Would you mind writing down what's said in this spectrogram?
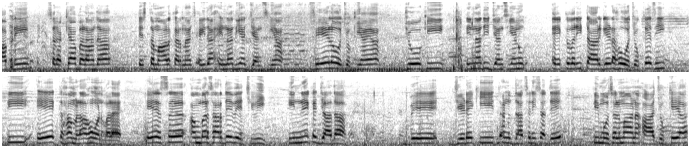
ਆਪਣੀ ਸੁਰੱਖਿਆ ਬਲਾਂ ਦਾ ਇਸਤੇਮਾਲ ਕਰਨਾ ਚਾਹੀਦਾ। ਇਹਨਾਂ ਦੀਆਂ ਏਜੰਸੀਆਂ ਫੇਲ ਹੋ ਚੁੱਕੀਆਂ ਆ, ਜੋ ਕਿ ਇਹਨਾਂ ਦੀ ਏਜੰਸੀਆਂ ਨੂੰ ਇੱਕ ਵਾਰੀ ਟਾਰਗੇਟ ਹੋ ਚੁੱਕੇ ਸੀ ਵੀ ਇਹ ਇੱਕ ਹਮਲਾ ਹੋਣ ਵਾਲਾ ਹੈ। ਇਸ ਅੰਮ੍ਰਿਤਸਰ ਦੇ ਵਿੱਚ ਵੀ ਇੰਨੇ ਕੁ ਜ਼ਿਆਦਾ ਬੇ, ਜਿਹੜੇ ਕਿ ਤੁਹਾਨੂੰ ਦੱਸ ਨਹੀਂ ਸਕਦੇ ਵੀ ਮੁਸਲਮਾਨ ਆ ਚੁੱਕੇ ਆ,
